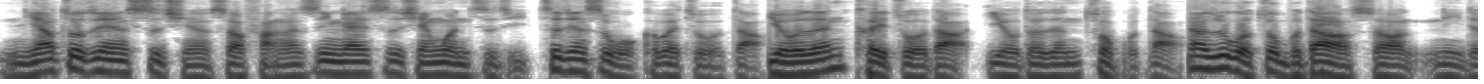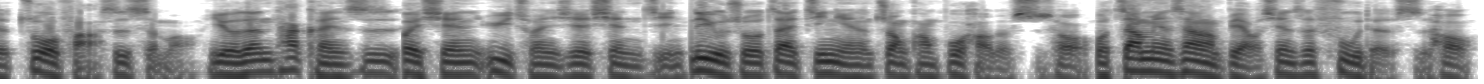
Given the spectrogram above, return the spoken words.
你要做这件事情的时候，反而是应该是先问自己，这件事我可不可以做得到？有人可以做到，有的人做不到。那如果做不到的时候，你的做法是什么？有人他可能是会先预存一些现金，例如说在今年的状况不好的时候，我账面上的表现是负的时候，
